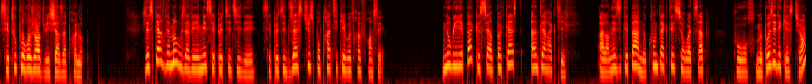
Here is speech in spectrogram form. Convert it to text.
C'est tout pour aujourd'hui, chers apprenants. J'espère vraiment que vous avez aimé ces petites idées, ces petites astuces pour pratiquer votre français. N'oubliez pas que c'est un podcast interactif. Alors n'hésitez pas à me contacter sur WhatsApp pour me poser des questions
